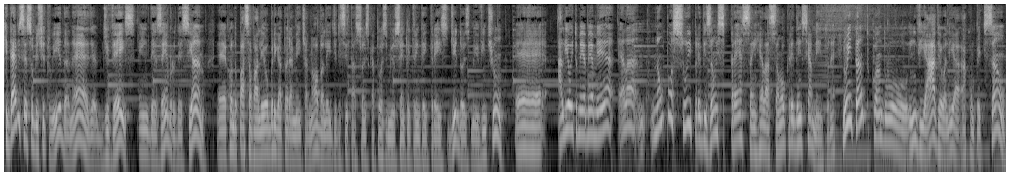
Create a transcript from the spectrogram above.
que deve ser substituída né, de vez em dezembro desse ano, é, quando passa a valer obrigatoriamente a nova Lei de Licitações 14.133 de 2021, é, a Lei 8666, ela não possui previsão expressa em relação ao credenciamento, né? No entanto, quando inviável ali a, a competição,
